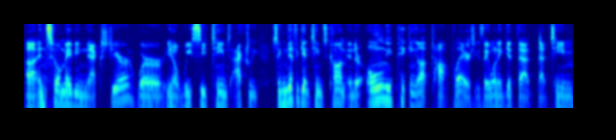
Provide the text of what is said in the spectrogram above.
uh, until maybe next year, where you know we see teams actually significant teams come and they're only picking up top players because they want to get that that team,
